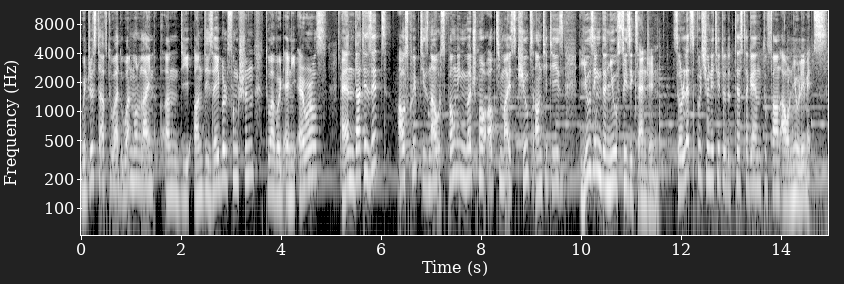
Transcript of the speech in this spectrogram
We just have to add one more line on the onDisable function to avoid any errors. And that is it! Our script is now spawning much more optimized cubes entities using the new physics engine. So let's put Unity to the test again to find our new limits.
